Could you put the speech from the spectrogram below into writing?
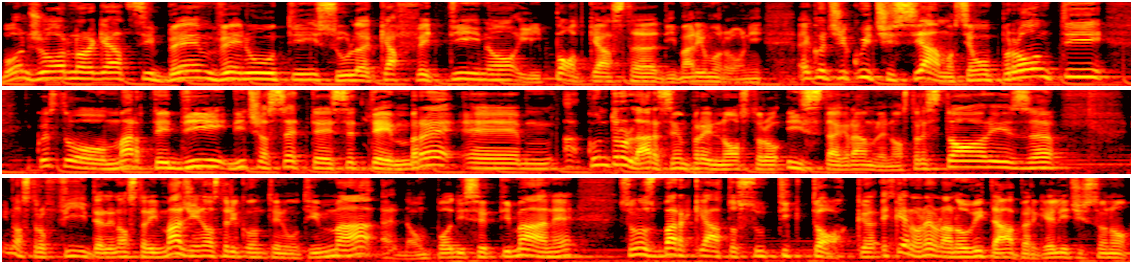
Buongiorno ragazzi, benvenuti sul caffettino, il podcast di Mario Moroni. Eccoci qui, ci siamo, siamo pronti questo martedì 17 settembre ehm, a controllare sempre il nostro Instagram, le nostre stories il nostro feed, le nostre immagini, i nostri contenuti, ma eh, da un po' di settimane sono sbarcato su TikTok, e che non è una novità perché lì ci sono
